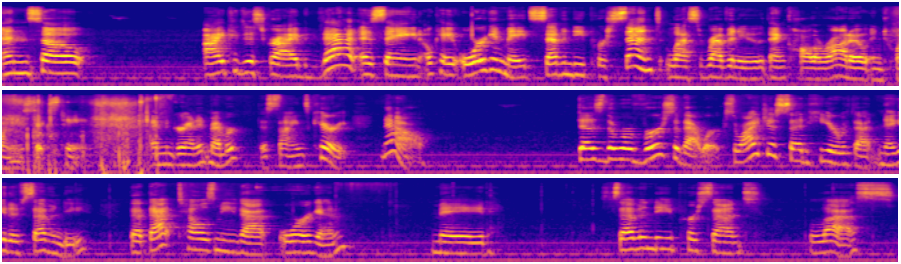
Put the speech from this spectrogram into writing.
And so I could describe that as saying, okay, Oregon made 70% less revenue than Colorado in 2016. And granted, remember, the signs carry. Now, does the reverse of that work? So I just said here with that negative 70 that that tells me that Oregon made 70% less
